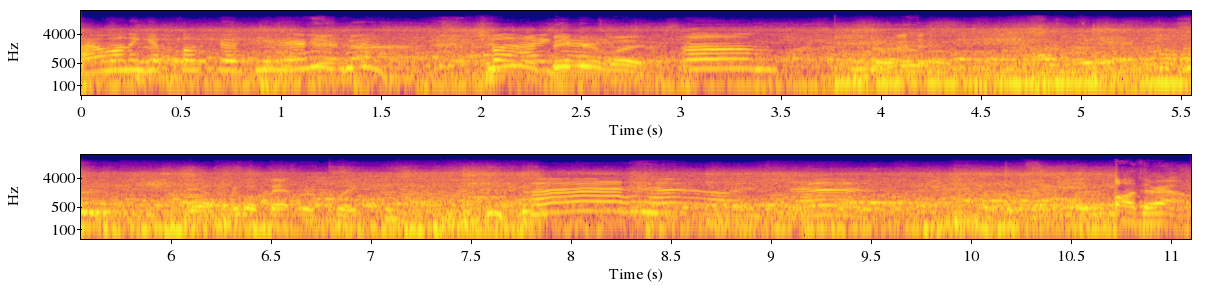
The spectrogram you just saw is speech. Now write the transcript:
I want to get fucked up here. She's a but little I bigger, get, but- um. Yeah, I'm gonna go bet real quick. Oh. Oh, they're out.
